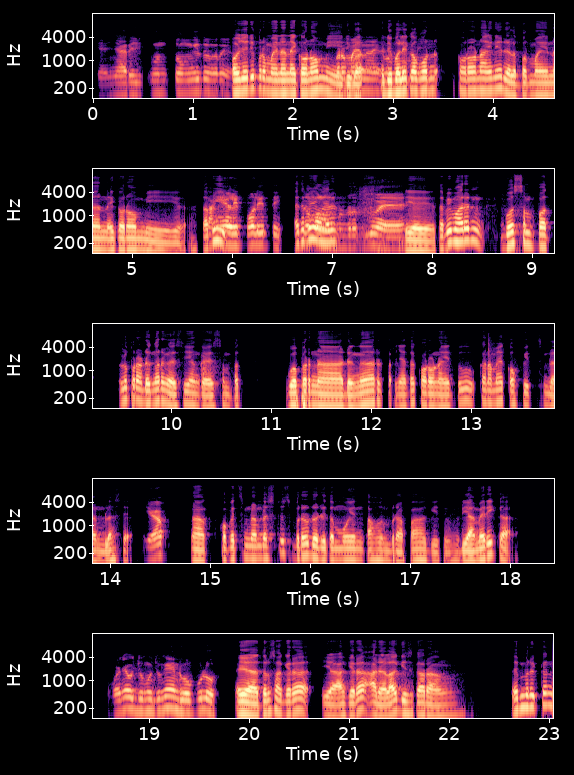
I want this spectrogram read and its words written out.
kayak nyari untung gitu ngerti? Oh jadi permainan ekonomi. Permainan Di balik corona ini adalah permainan ekonomi ya. Tapi Tapi elit politik. eh tapi kalau menurut gue iya iya. Tapi kemarin gue sempet lu pernah dengar gak sih yang kayak sempet gue pernah dengar ternyata corona itu kan namanya COVID-19 ya. Yap. Nah, COVID-19 itu sebenarnya udah ditemuin tahun berapa gitu di Amerika. Pokoknya ujung-ujungnya yang 20. Iya, terus akhirnya ya akhirnya ada lagi sekarang. Tapi mereka kan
